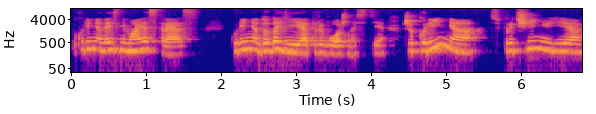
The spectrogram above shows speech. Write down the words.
куріння не знімає стрес, куріння додає тривожності, що коріння спричинює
